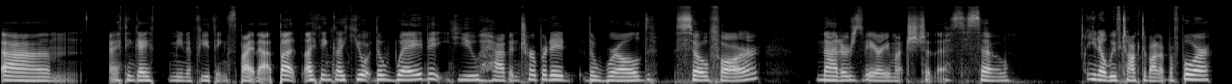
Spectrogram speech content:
um, I think I mean a few things by that, but I think like your the way that you have interpreted the world so far matters very much to this. So you know, we've talked about it before.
